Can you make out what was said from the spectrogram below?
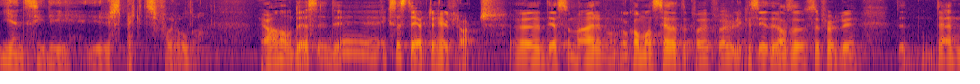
gjensidig respektsforhold. da. Ja, og det, det, eksisterte helt klart. Eh, det som er, Nå kan man se dette fra, fra ulike sider. altså selvfølgelig, det, det, er en,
